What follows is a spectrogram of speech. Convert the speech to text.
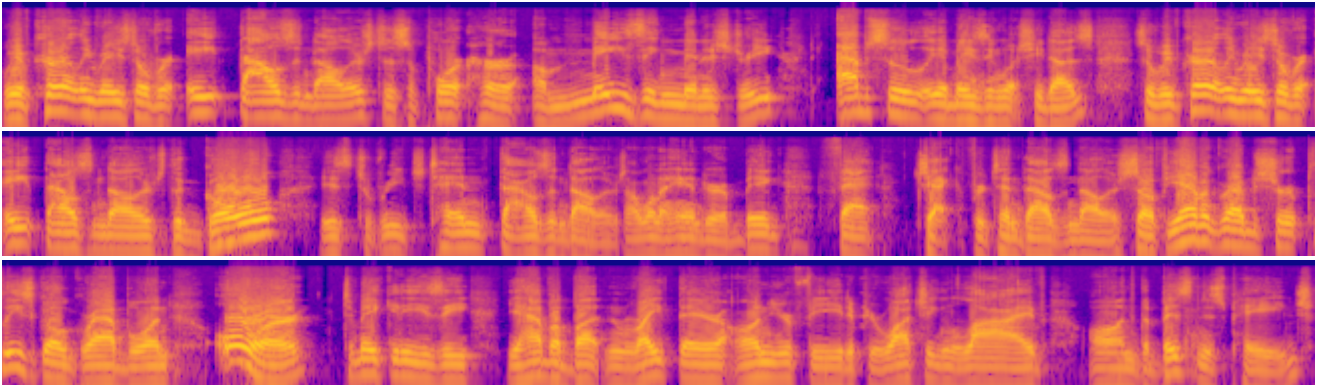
We have currently raised over $8,000 to support her amazing ministry. Absolutely amazing what she does. So we've currently raised over $8,000. The goal is to reach $10,000. I want to hand her a big fat check for $10,000. So if you haven't grabbed a shirt, please go grab one or to make it easy, you have a button right there on your feed. If you're watching live on the business page,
